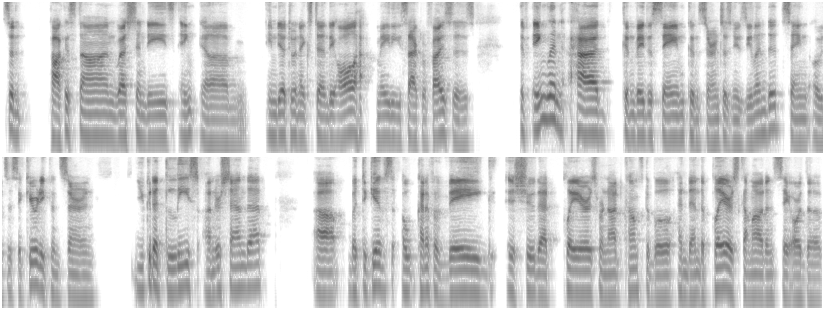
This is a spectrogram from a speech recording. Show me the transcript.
So pakistan west indies um, India to an extent, they all made these sacrifices. If England had conveyed the same concerns as New Zealand did, saying, oh, it's a security concern, you could at least understand that. Uh, but to give a kind of a vague issue that players were not comfortable, and then the players come out and say, or the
